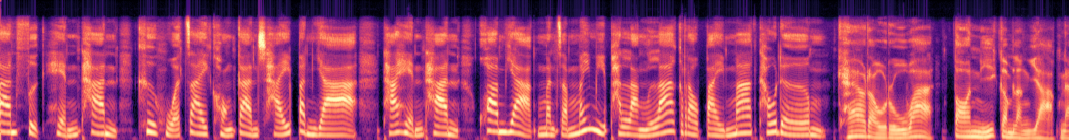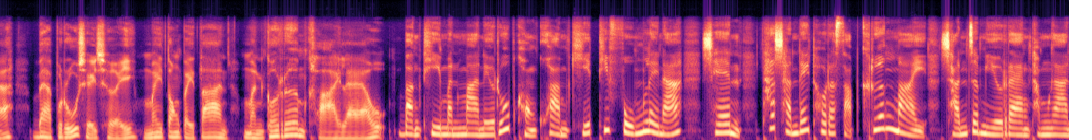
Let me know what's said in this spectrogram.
การฝึกเห็นทันคือหัวใจของการใช้ปัญญา ถ้าเห็นทัน ความอยากมันจะไม่มีพลังลากเราไปมากเท่าเดิม แค่เรารู้ว่า ตอนนี้กำลังอยากนะ แบบรู้เฉยๆ ไม่ต้องไปต้าน มันก็เริ่มคลายแล้ว บางทีมันมาในรูปของความคิดที่ฟุ้งเลยนะ เช่น ถ้าฉันได้โทรศัพท์เครื่องใหม่ ฉันจะมีแรงทำงาน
